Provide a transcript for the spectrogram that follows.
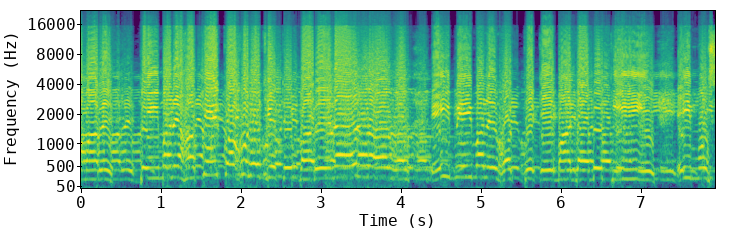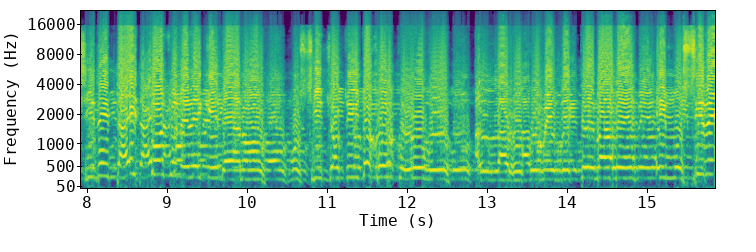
আমার বেইমানে হাতে কখনো যেতে পারে না। এই বেইমানে ঘর থেকে বাঁচাবে কি? এই মসজিদে দায়িত্ব জনে রেখে দেন। মসজিদ যতই দখল করব আল্লাহর হুকুমে দেখতে পাবে, এই মসজিদে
